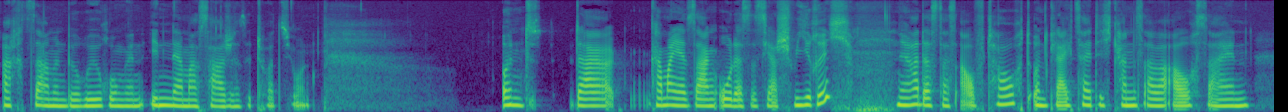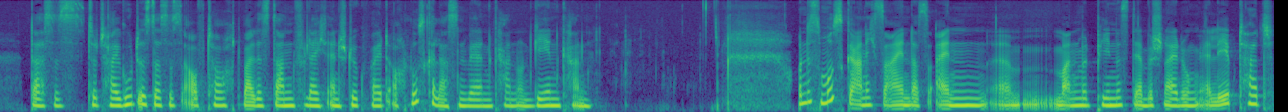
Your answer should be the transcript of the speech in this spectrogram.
achtsamen Berührungen in der Massagesituation. Und da kann man jetzt sagen, oh, das ist ja schwierig, ja, dass das auftaucht. Und gleichzeitig kann es aber auch sein, dass es total gut ist, dass es auftaucht, weil es dann vielleicht ein Stück weit auch losgelassen werden kann und gehen kann. Und es muss gar nicht sein, dass ein ähm, Mann mit Penis der Beschneidung erlebt hat,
